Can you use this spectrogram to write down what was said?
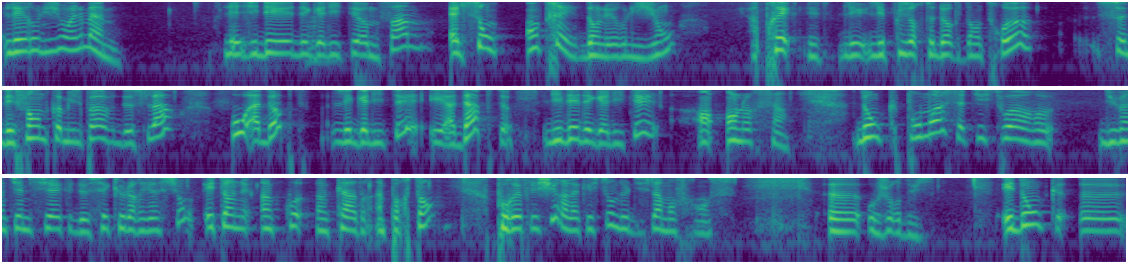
les religions elles-mêmes. Les idées d'égalité homme-femme, elles sont entrées dans les religions. Après, les plus orthodoxes d'entre eux se défendent comme ils peuvent de cela ou adoptent l'égalité et adaptent l'idée d'égalité en, leur sein. Donc, pour moi, cette histoire du XXe siècle de sécularisation est un, cadre important pour réfléchir à la question de l'islam en France euh, aujourd'hui. Et donc, euh,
